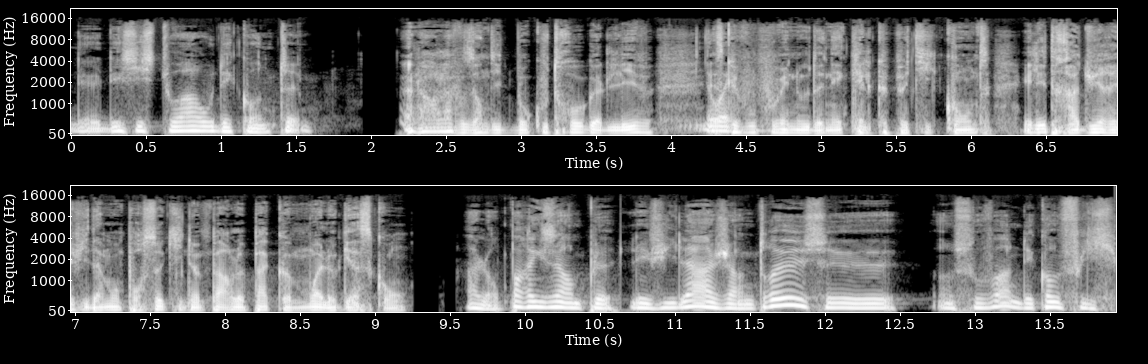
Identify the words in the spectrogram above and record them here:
des histoires ou des contes. Alors là, vous en dites beaucoup trop, Godlive. Est-ce Ouais. que vous pouvez nous donner quelques petits contes et les traduire évidemment pour ceux qui ne parlent pas comme moi le gascon? Alors, par exemple, les villages entre eux se, ont souvent des conflits.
